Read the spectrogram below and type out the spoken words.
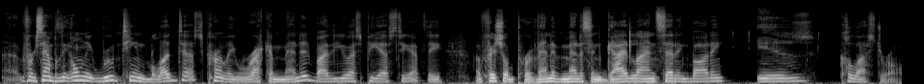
Uh, for example, the only routine blood test currently recommended by the USPSTF, the official preventive medicine guideline-setting body, is cholesterol.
